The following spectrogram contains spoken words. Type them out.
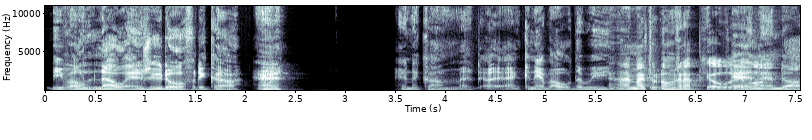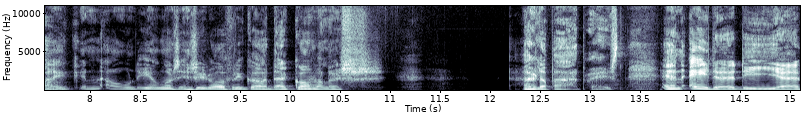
Die woont nou in Zuid-Afrika. hè? En dan kwam met een knipoog erbij. Ja, hij maakt ook nog een grapje over. En, en dacht ik, nou, die jongens in Zuid-Afrika, dat kan wel eens huilepaard geweest. En Ede, die, uh,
